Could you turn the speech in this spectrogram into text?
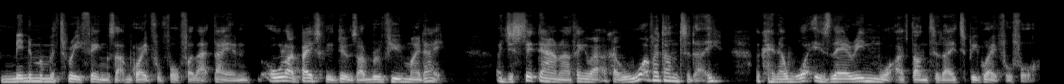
a minimum of three things that I'm grateful for for that day. And all I basically do is I review my day. I just sit down and I think about, okay, well, what have I done today? Okay, now what is there in what I've done today to be grateful for?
